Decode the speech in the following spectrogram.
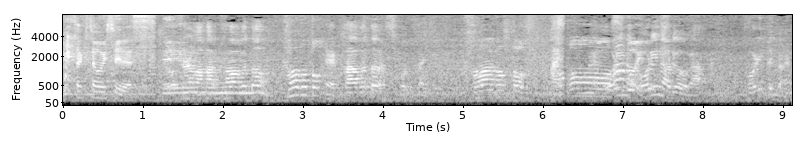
めちゃくちゃ美味しいです。そのまま皮ごと。皮ごと？えー皮ごと絞ったり。皮ごと。はい。おーすごい。折りの量が折りとかね。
